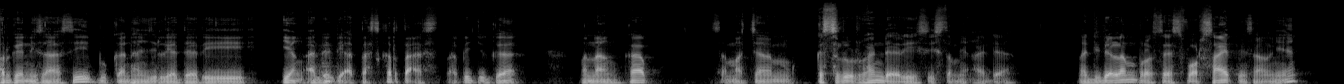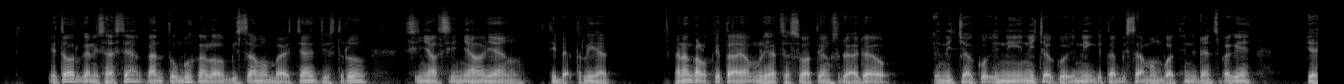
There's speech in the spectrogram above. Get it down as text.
organisasi bukan hanya dilihat dari yang ada di atas kertas, tapi juga menangkap semacam keseluruhan dari sistem yang ada. Nah, di dalam proses foresight misalnya, itu organisasi akan tumbuh kalau bisa membaca justru sinyal-sinyal yang tidak terlihat. Karena kalau kita melihat sesuatu yang sudah ada, ini jago ini, ini jago ini, kita bisa membuat ini dan sebagainya, ya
